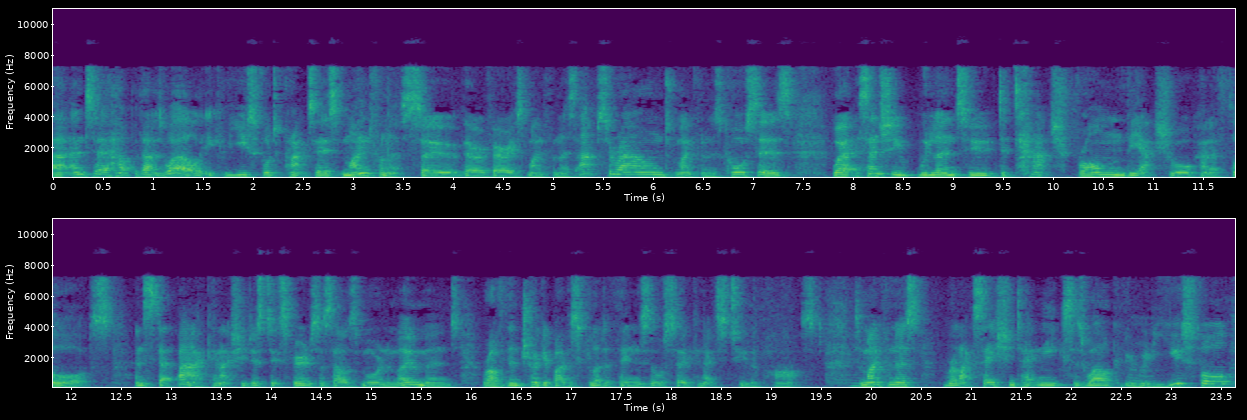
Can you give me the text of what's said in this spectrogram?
Uh, and to help with that as well, it can be useful to practice mindfulness. So there are various mindfulness apps around, mindfulness courses, where essentially we learn to detach from the actual kind of thoughts and step back and actually just experience ourselves more in the moment rather than triggered by this flood of things also connected to the past. Mm. So mindfulness, relaxation techniques as well could be mm. really useful,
